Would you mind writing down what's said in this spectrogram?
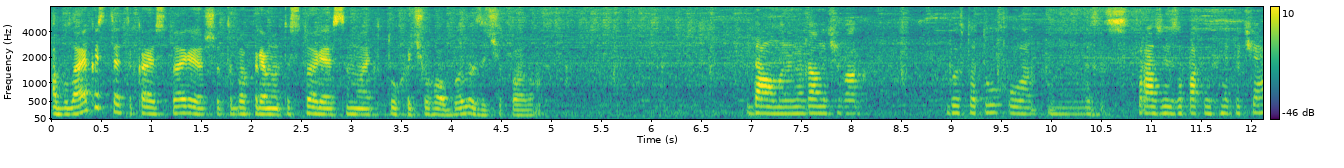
А була якась та така історія, що тебе прямо от історія самої татухи чого била, зачепила? Да, у мене недавно чувак бив татуху м, з- фразою запахних не пече.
